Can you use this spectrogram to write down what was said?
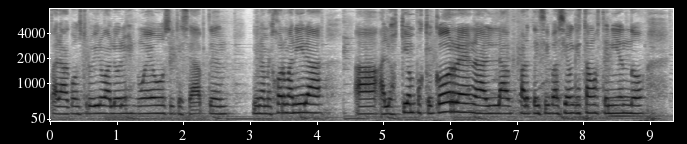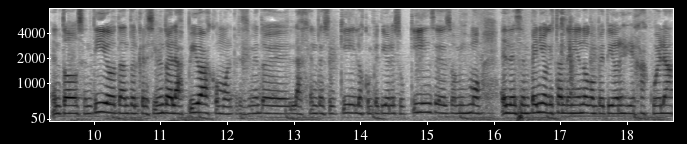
para construir valores nuevos y que se adapten de una mejor manera a, a los tiempos que corren, a la participación que estamos teniendo en todo sentido, tanto el crecimiento de las pibas como el crecimiento de la gente sub 15, los competidores sub 15, eso mismo, el desempeño que están teniendo competidores vieja escuela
